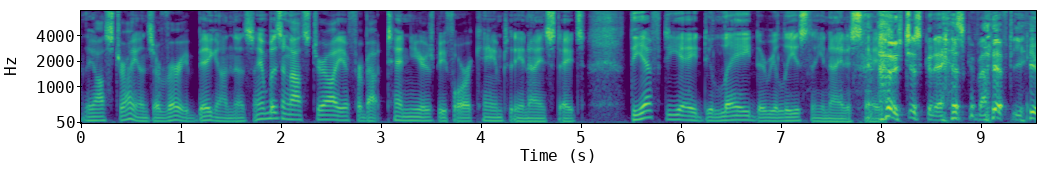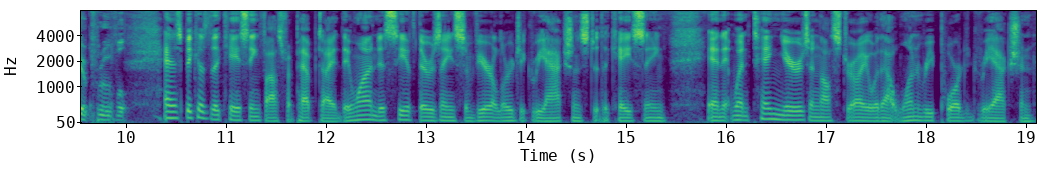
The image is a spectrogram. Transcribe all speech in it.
The Australians are very big on this. It was in Australia for about 10 years before it came to the United States. The FDA delayed the release in the United States. I was just going to ask about FDA approval. And it's because of the casein phosphopeptide. They wanted to see if there was any severe allergic reactions to the casein. And it went 10 years in Australia without one reported reaction.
